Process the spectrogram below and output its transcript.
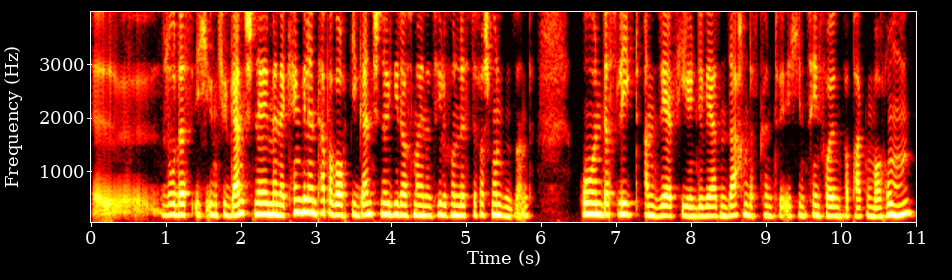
äh, so, dass ich irgendwie ganz schnell Männer kennengelernt habe, aber auch die ganz schnell wieder aus meiner Telefonliste verschwunden sind. Und das liegt an sehr vielen diversen Sachen. Das könnte ich in zehn Folgen verpacken, warum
